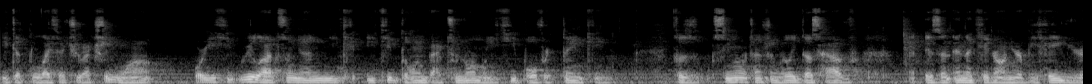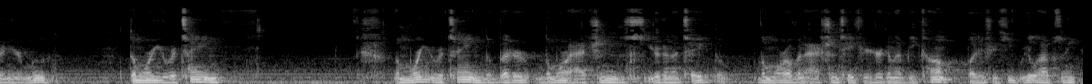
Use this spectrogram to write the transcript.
you get the life that you actually want or you keep relapsing and you, you keep going back to normal. You keep overthinking. Because semen retention really does have is an indicator on your behavior and your mood. The more you retain, the more you retain, the better, the more actions you're going to take, the, the more of an action taker you're going to become. But if you keep relapsing,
